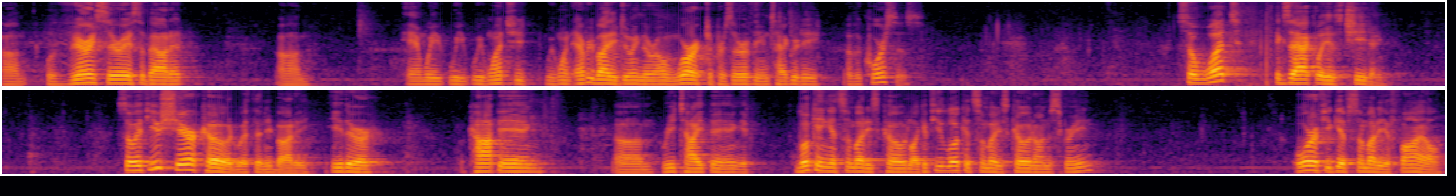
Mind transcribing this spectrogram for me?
Um, we're very serious about it, um, and we, we, we, want you, we want everybody doing their own work to preserve the integrity of the courses. So, what exactly is cheating? So if you share code with anybody, either copying, um, retyping, if, looking at somebody's code, like if you look at somebody's code on the screen, or if you give somebody a file,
